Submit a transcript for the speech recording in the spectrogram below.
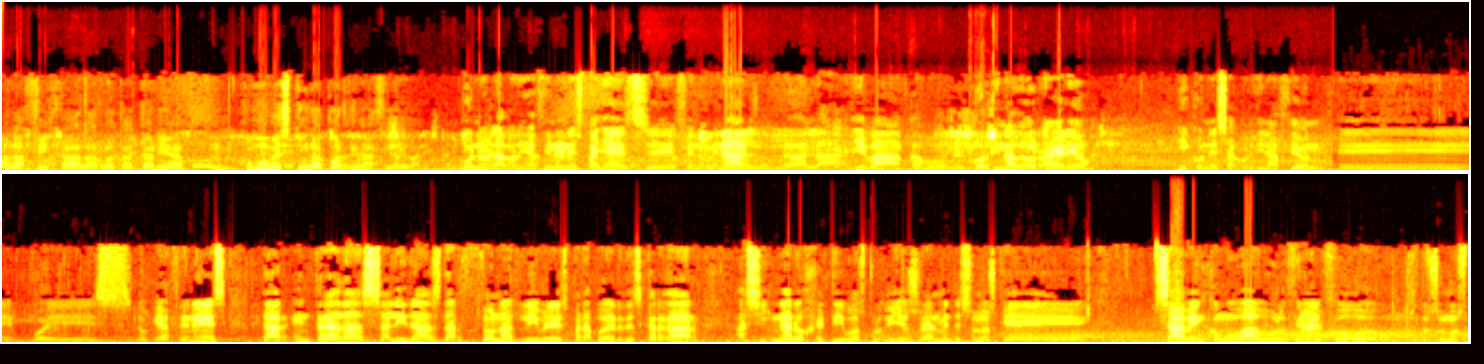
a la fija, a la rotatoria. ¿Cómo ves tú la coordinación? Bueno, la coordinación en España es eh, fenomenal, la, la lleva a cabo un coordinador aéreo y con esa coordinación eh, pues lo que hacen es dar entradas, salidas, dar zonas libres para poder descargar, asignar objetivos porque ellos realmente son los que saben cómo va a evolucionar el fuego. Nosotros somos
